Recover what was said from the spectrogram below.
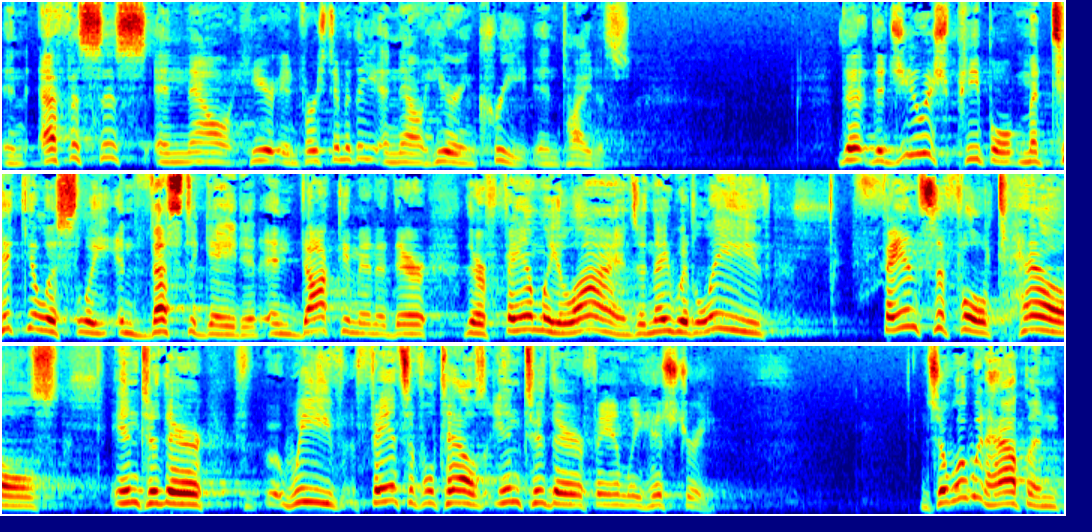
in Ephesus and now here in 1 Timothy and now here in Crete in Titus. The, the Jewish people meticulously investigated and documented their, their family lines, and they would leave fanciful tales into their, weave fanciful tales into their family history. And so, what would happen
